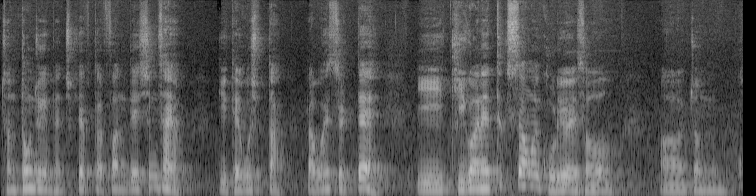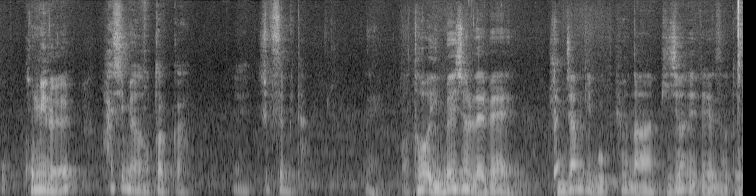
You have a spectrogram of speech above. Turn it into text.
전통적인 벤처 캐피탈 펀드의 심사역이 되고 싶다라고 했을 때 이 기관의 특성을 고려해서 어, 좀 고, 고민을 하시면 어떨까 예, 싶습니다. 네. 어, 더 인벤션 랩의 중장기 목표나 비전에 대해서도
